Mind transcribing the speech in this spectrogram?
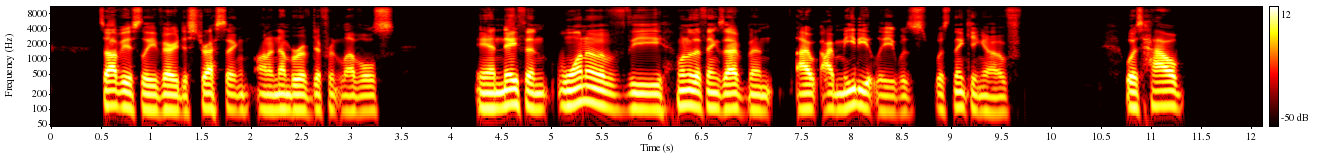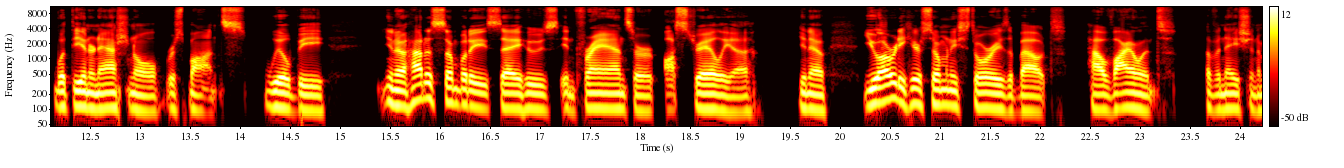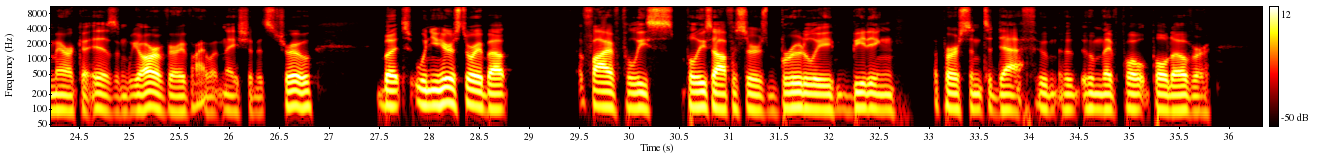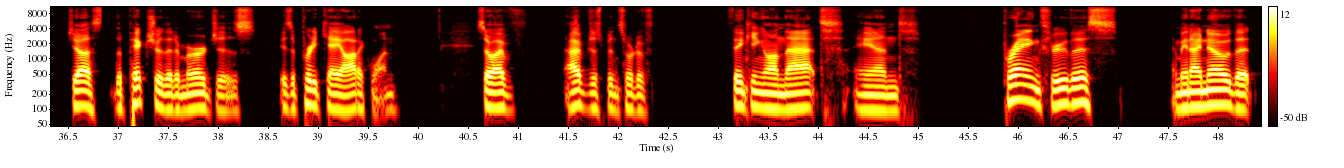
It's obviously very distressing on a number of different levels. And Nathan, one of the one of the things I've been I, I immediately was was thinking of was how what the international response will be. You know, how does somebody say who's in France or Australia, you know, you already hear so many stories about how violent of a nation America is, and we are a very violent nation. It's true. But when you hear a story about five police police officers brutally beating a person to death whom whom they've pulled, pulled over just the picture that emerges is a pretty chaotic one so i've i've just been sort of thinking on that and praying through this i mean i know that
